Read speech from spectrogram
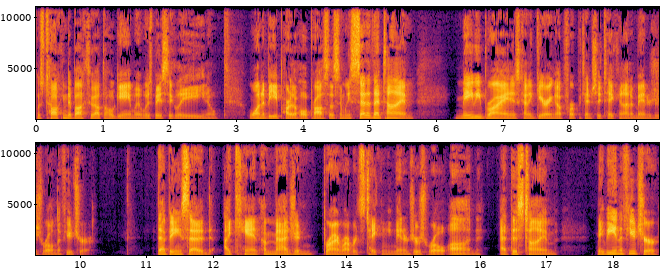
was talking to Buck throughout the whole game and was basically, you know, want to be part of the whole process. And we said at that time, maybe Brian is kind of gearing up for potentially taking on a manager's role in the future. That being said, I can't imagine Brian Roberts taking a manager's role on at this time, maybe in the future,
